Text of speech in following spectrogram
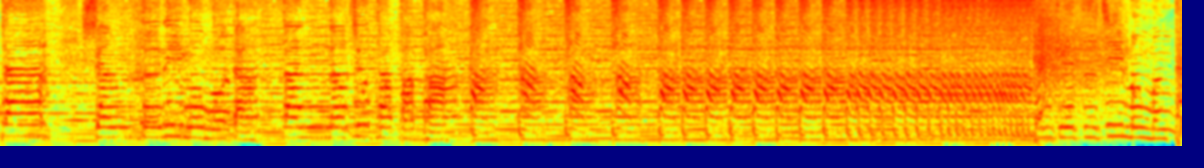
哒，想和你么么哒，烦恼就啪啪啪啪啪啪觉自己萌萌哒。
